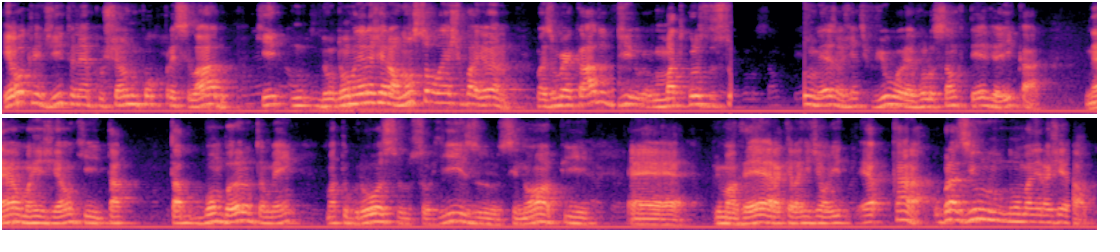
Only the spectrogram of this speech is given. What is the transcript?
eu acredito, né, puxando um pouco para esse lado, que, de uma maneira geral, não só o oeste baiano, mas o mercado de Mato Grosso do Sul mesmo, a gente viu a evolução que teve aí, cara, né, uma região que tá, tá bombando também, Mato Grosso, Sorriso, Sinop, é, Primavera, aquela região ali. É, cara, o Brasil, de uma maneira geral,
